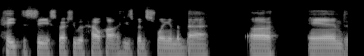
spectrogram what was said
hate to see, especially with how hot he's been swinging the bat. Uh, and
